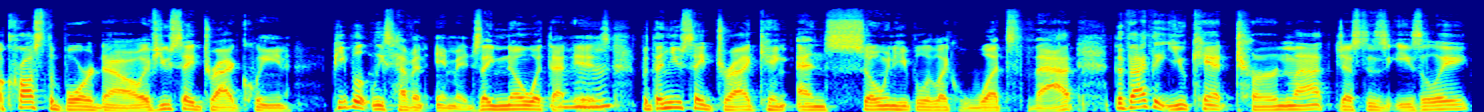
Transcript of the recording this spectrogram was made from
across the board now, if you say drag queen, people at least have an image. They know what that is. But then you say drag king, and so many people are like, what's that? The fact that you can't turn that just as easily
